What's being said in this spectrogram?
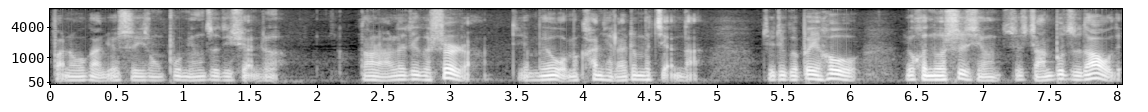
反正我感觉是一种不明智的选择。当然了，这个事儿啊，也没有我们看起来这么简单。就这个背后有很多事情是咱不知道的。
